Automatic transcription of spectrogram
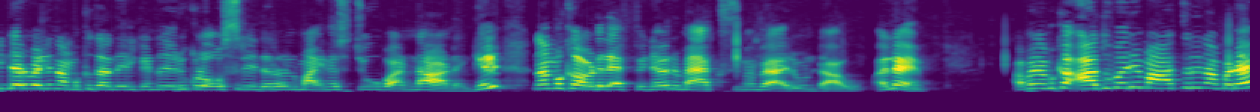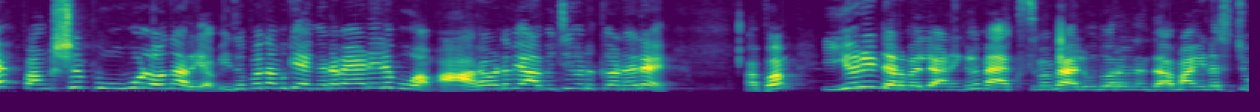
ഇന്റർവെൽ നമുക്ക് തന്നിരിക്കുന്നത് ഒരു closed interval minus two one ആണെങ്കിൽ നമുക്ക് അവിടെ എഫിന് ഒരു മാക്സിമം വാല്യൂ ഉണ്ടാവും. അല്ലേ? അപ്പോൾ നമുക്ക് അതുവരെ മാത്രമേ നമ്മുടെ ഫംഗ്ഷൻ പോവുള്ളൂ എന്നറിയാം. ഇതിപ്പോൾ നമുക്ക് എങ്ങനെ വേണേലും പോവാം. ആറ് അവിടെ വ്യാപിച്ച് കിടക്കുകയാണ് അല്ലേ? അപ്പം ഈ ഒരു ഇന്റർവെല്ലാണെങ്കിൽ മാക്സിമം വാല്യൂ എന്ന് പറയുന്നത് എന്താ? മൈനസ് ടു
